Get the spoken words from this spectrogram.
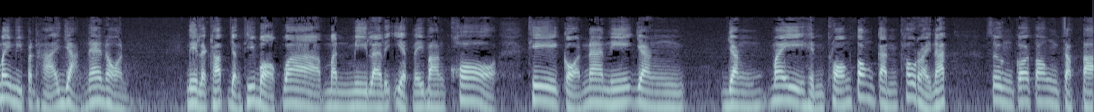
ไม่มีปัญหาอย่างแน่นอน นี่แหละครับ อย่างที่บอกว่ามันมีรายละเอียดในบางข้อ ที่ก่อนหน้านี้ยังยังไม่เห็นพร้องต้องกันเท่าไหร่นัก ซึ่งก็ต้องจับตา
